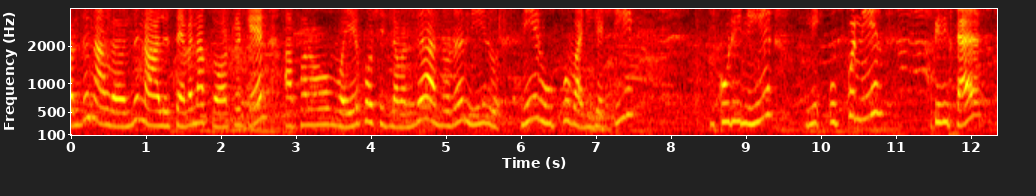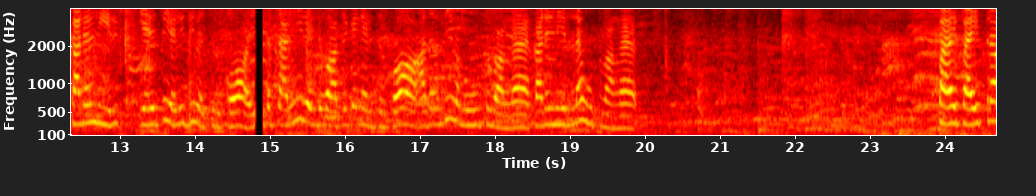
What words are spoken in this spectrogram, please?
வந்து நாங்கள் வந்து நாலு செவன் அப் வாட்டர் கேன் அப்புறம் ஏ ஃபோர் ஷீட்டில் வந்து அதோட நீர் நீர் உப்பு வடிகட்டி குடிநீர் நீ உப்பு நீர் பிரித்தல் கடல் நீர் எடுத்து எழுதி வச்சுருக்கோம். இப்போ தண்ணி ரெண்டு வாட்டர் கேன் எடுத்திருக்கோம். அதை வந்து இவங்க ஊற்றுவாங்க கடல் நீரில் ஊற்றுவாங்க பை பைத்ரா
